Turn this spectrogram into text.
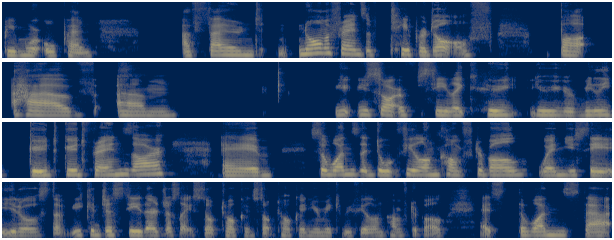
being more open, I've found not my friends have tapered off, but have um you, you sort of see like who you you're really good good friends are. Um so ones that don't feel uncomfortable when you say you know stuff you can just see they're just like stop talking stop talking you're making me feel uncomfortable. It's the ones that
